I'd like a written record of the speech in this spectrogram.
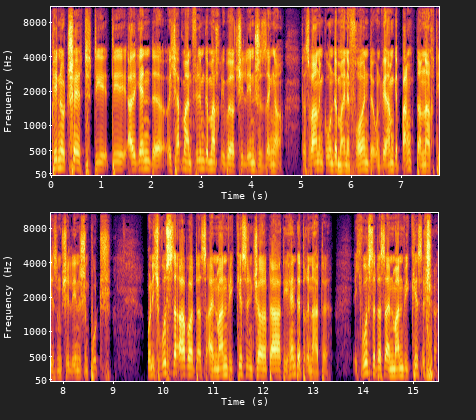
Pinochet, die, die Allende. Ich habe mal einen Film gemacht über chilenische Sänger. Das waren im Grunde meine Freunde und wir haben gebankt dann nach diesem chilenischen Putsch. Und ich wusste aber, dass ein Mann wie Kissinger da die Hände drin hatte. Ich wusste, dass ein Mann wie Kissinger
